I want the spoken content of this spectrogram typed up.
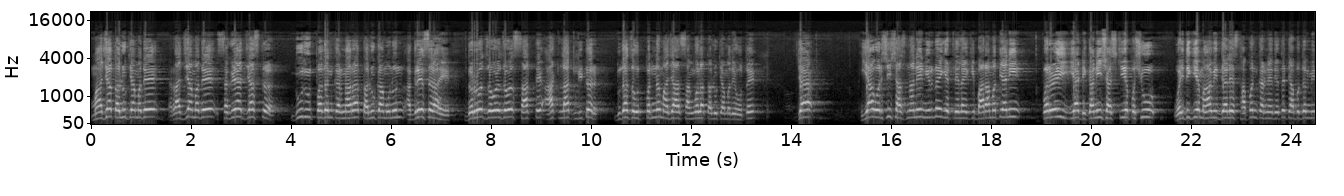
माझ्या तालुक्यामध्ये राज्यामध्ये सगळ्यात जास्त दूध उत्पादन करणारा तालुका म्हणून अग्रेसर आहे. दररोज जवळजवळ सात ते आठ लाख लिटर दुधाचं उत्पन्न माझ्या सांगोला तालुक्यामध्ये होते ज्या या वर्षी शासनाने निर्णय घेतलेला आहे की बारामती आणि परळी या ठिकाणी शासकीय पशु वैद्यकीय महाविद्यालय स्थापन करण्यात येतं. त्याबद्दल मी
